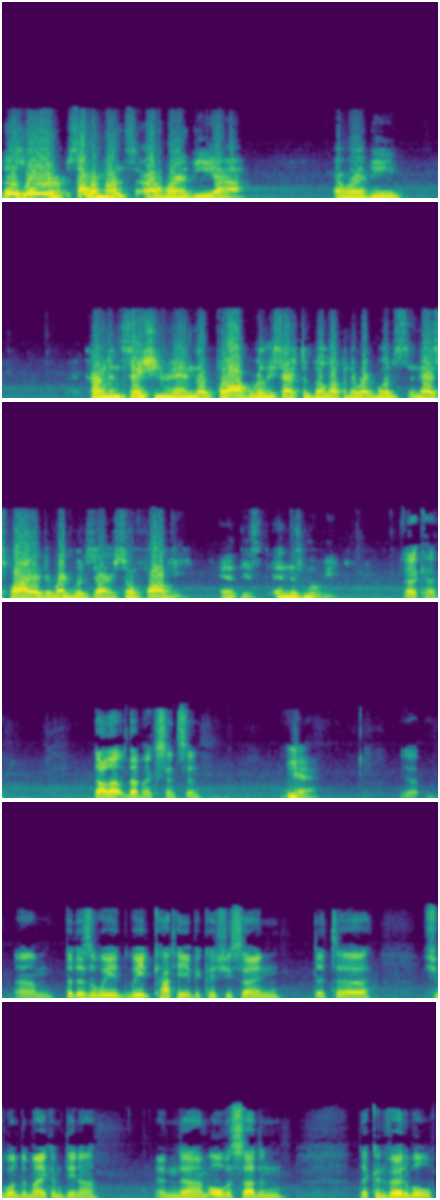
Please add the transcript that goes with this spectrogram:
those later summer months are where the uh, are where the condensation and the fog really starts to build up in the redwoods, and that's why the redwoods are so foggy at this in this movie. Okay. No, that that makes sense then. Yeah. Um, but there's a weird weird cut here because she's saying that uh, she wanted to make him dinner, and um, all of a sudden the convertible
